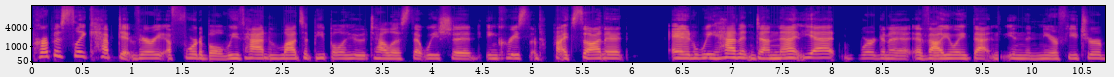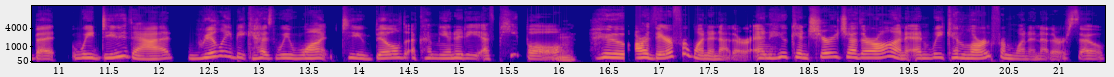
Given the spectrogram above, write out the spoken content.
purposely kept it very affordable. We've had lots of people who tell us that we should increase the price on it. And we haven't done that yet. We're going to evaluate that in, in the near future. But we do that really because we want to build a community of people Mm. who are there for one another and who can cheer each other on and we can learn from one another. So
